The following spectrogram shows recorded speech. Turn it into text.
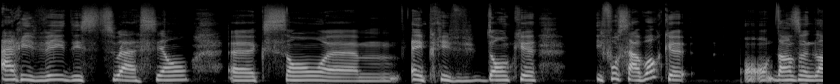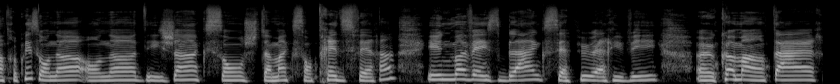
arriver des situations euh, qui sont euh, imprévues. Donc, euh, il faut savoir que dans une entreprise, on a, des gens qui sont justement qui sont très différents et une mauvaise blague, ça peut arriver, un commentaire,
